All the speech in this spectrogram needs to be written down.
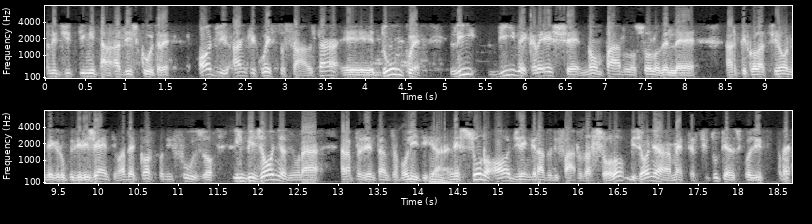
legittimità a discutere. Oggi anche questo salta e dunque lì vive, cresce, non parlo solo delle articolazioni dei gruppi dirigenti, ma del corpo diffuso, il bisogno di una rappresentanza politica. Mm. Nessuno oggi è in grado di farlo da solo, bisogna mettersi tutti a disposizione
